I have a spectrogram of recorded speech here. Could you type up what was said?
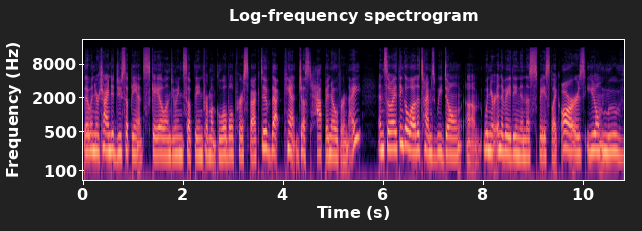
That when you're trying to do something at scale and doing something from a global perspective, that can't just happen overnight. And so I think a lot of times we don't, um, when you're innovating in a space like ours, you don't move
